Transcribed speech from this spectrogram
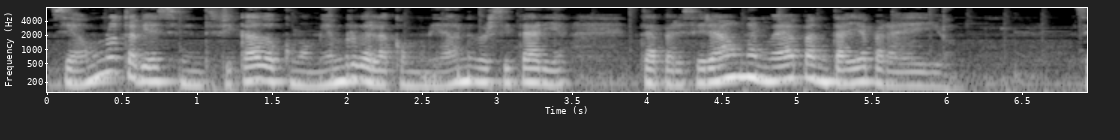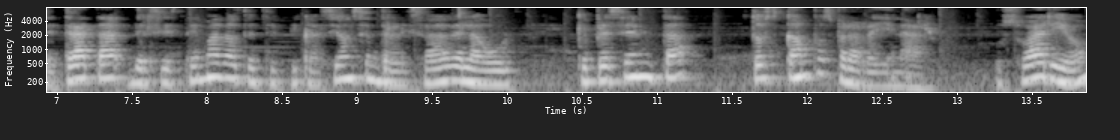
Si aún no te habías identificado como miembro de la comunidad universitaria, te aparecerá una nueva pantalla para ello. Se trata del sistema de autentificación centralizada de la UL que presenta dos campos para rellenar, usuario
